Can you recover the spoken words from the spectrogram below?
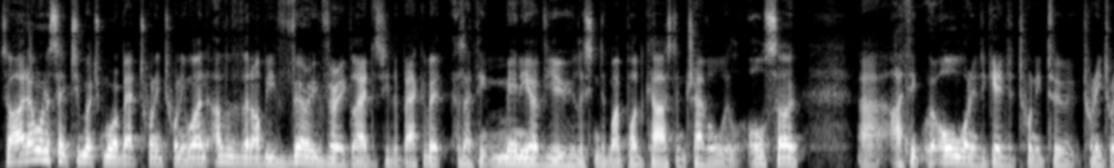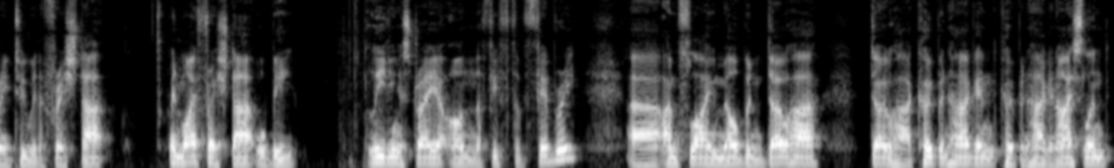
So I don't want to say too much more about 2021, other than I'll be very, very glad to see the back of it, as I think many of you who listen to my podcast and travel will also. Uh, I think we're all wanting to get into 2022 with a fresh start. And my fresh start will be leaving Australia on the 5th of February. Uh, I'm flying Melbourne, Doha, Doha, Copenhagen, Copenhagen, Iceland.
